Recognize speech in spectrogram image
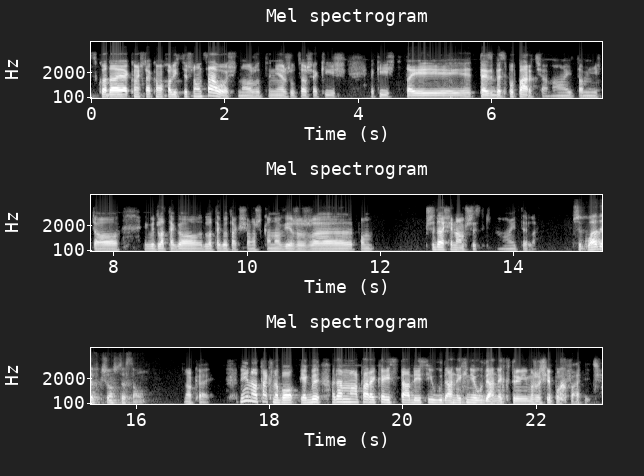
składa jakąś taką holistyczną całość, no, że ty nie rzucasz jakiś, jakiś tutaj test bez poparcia. No i to mi to jakby dlatego, dlatego ta książka, no wierzę, że przyda się nam wszystkim. No i tyle. Przykłady w książce są. Okej. Okay. Nie no tak, no bo jakby Adam ma parę case studies i udanych, nieudanych, którymi może się pochwalić.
